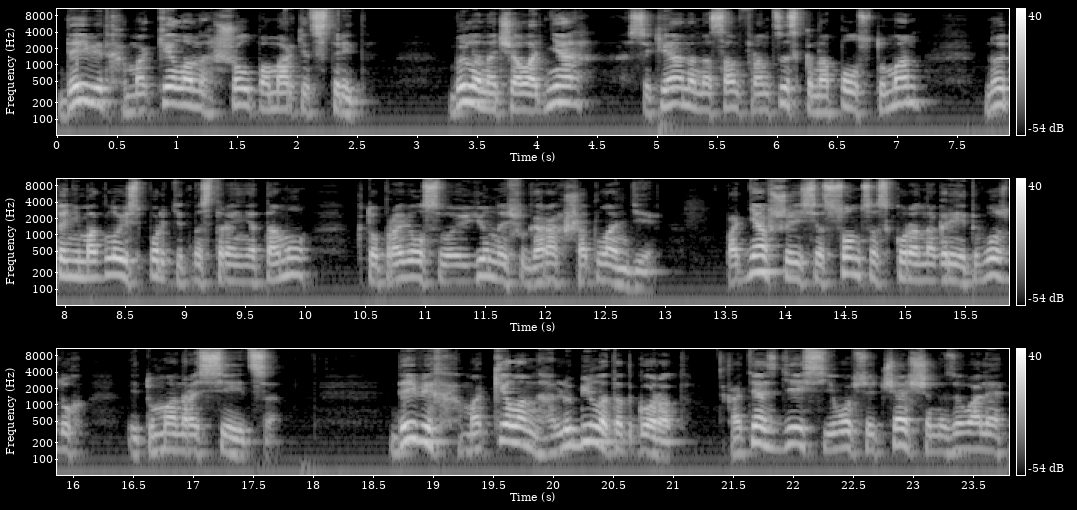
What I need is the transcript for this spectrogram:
Дэвид Маккеллан шел по Маркет-стрит. Было начало дня, с океана на Сан-Франциско наполз туман, но это не могло испортить настроение тому, кто провел свою юность в горах Шотландии. Поднявшееся солнце скоро нагреет воздух, и туман рассеется. Дэвид Маккеллан любил этот город, хотя здесь его все чаще называли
